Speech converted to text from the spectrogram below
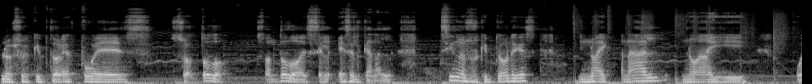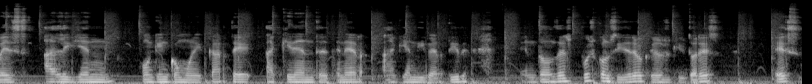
los suscriptores pues son todo, son todo, es el, es el canal. Sin los suscriptores no hay canal, no hay pues alguien con quien comunicarte, a quien entretener, a quien divertir. Entonces, pues considero que los suscriptores es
